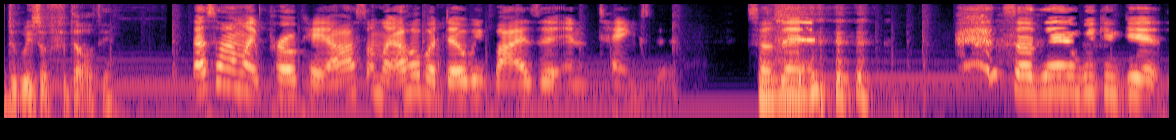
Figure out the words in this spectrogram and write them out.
degrees of fidelity. That's why i'm like pro chaos. I'm like i hope adobe buys it and tanks it. So then so then we can get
